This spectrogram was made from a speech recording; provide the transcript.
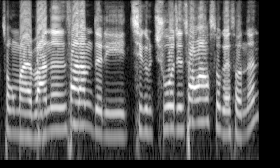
정말 많은 사람들이 지금 주어진 상황 속에서는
